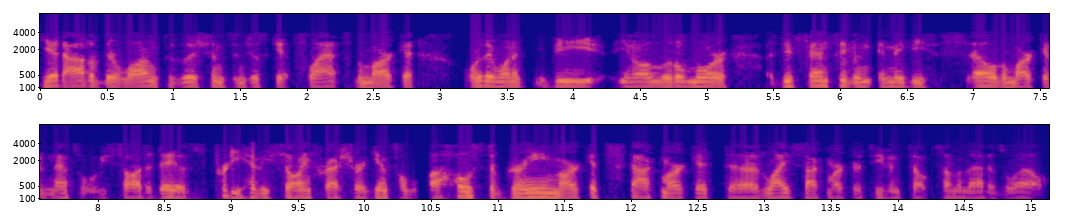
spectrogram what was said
get out of their long positions and just get flat to the market, or they want to be, you know, a little more defensive and, and maybe sell the market. And that's what we saw today is pretty heavy selling pressure against a, a host of grain markets, stock market, uh, livestock markets even felt some of that as well.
